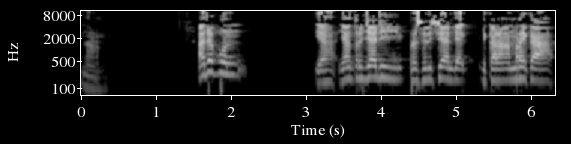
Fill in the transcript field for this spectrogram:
Nah, adapun ya yang terjadi perselisihan di, di kalangan mereka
